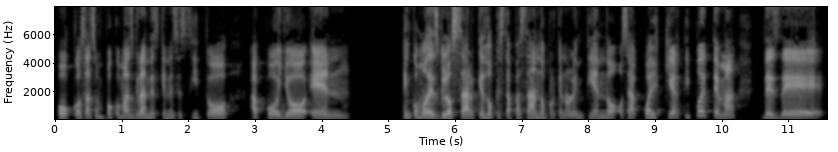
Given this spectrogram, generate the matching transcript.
o cosas un poco más grandes que necesito apoyo en, en cómo desglosar qué es lo que está pasando porque no lo entiendo. O sea, cualquier tipo de tema, desde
